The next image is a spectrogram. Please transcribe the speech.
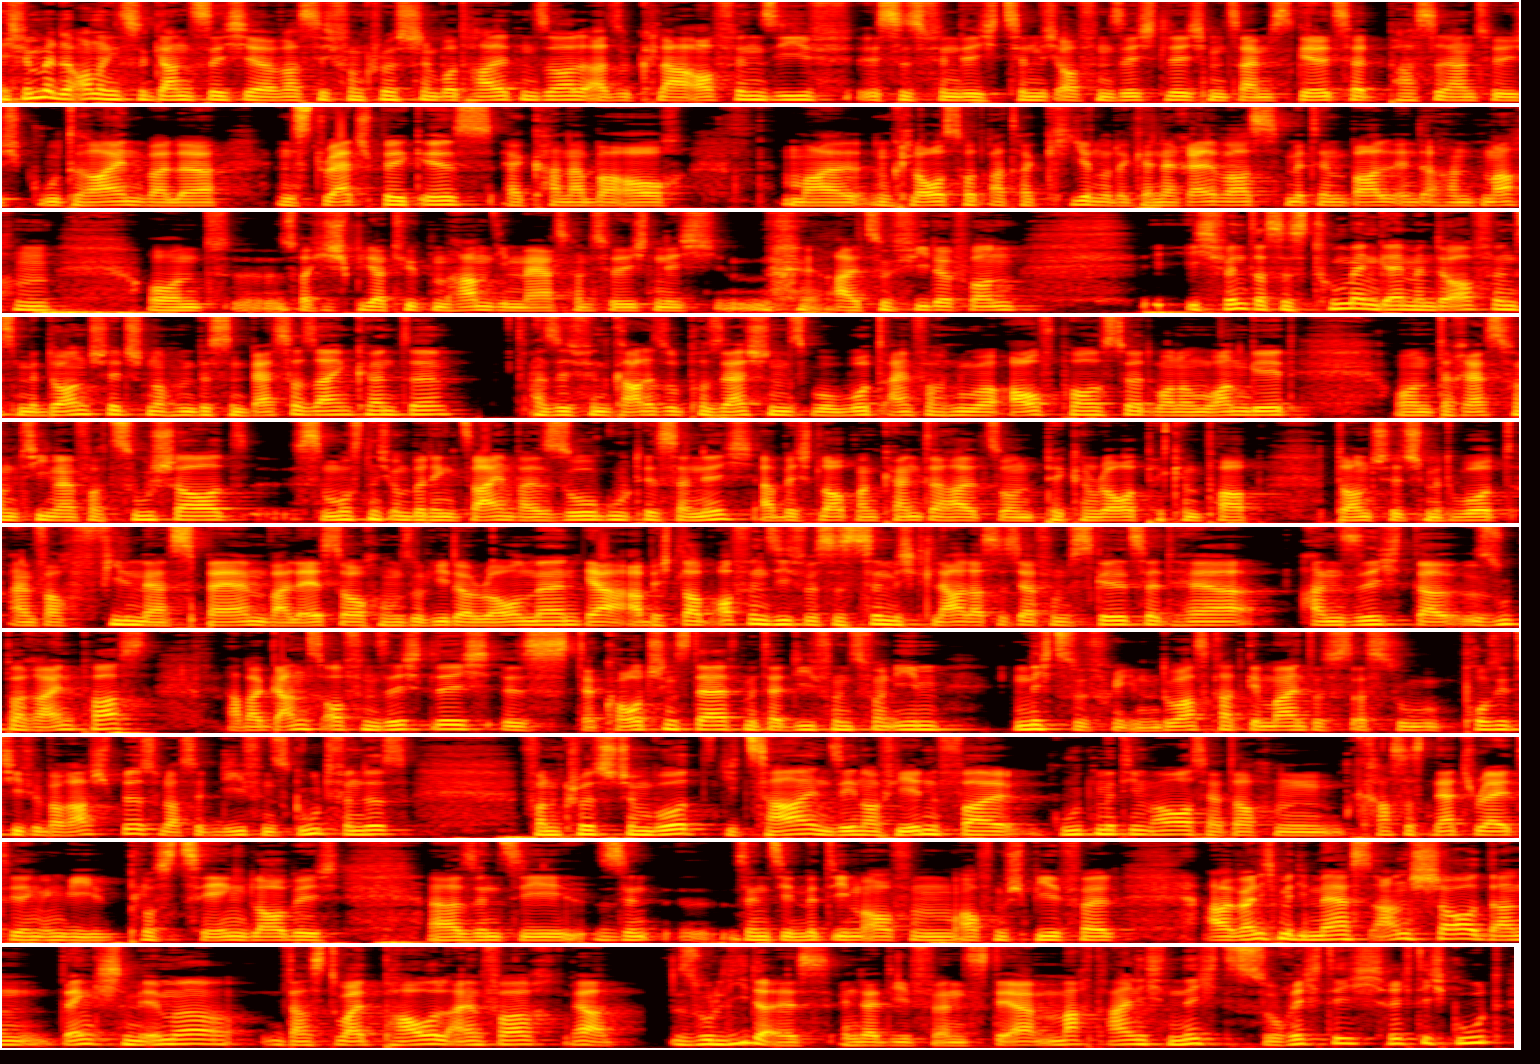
ich bin mir da auch noch nicht so ganz sicher, was ich von Christian Wood halten soll. Also klar, offensiv ist es, finde ich, ziemlich offensichtlich. Mit seinem Skillset passt er natürlich gut rein, weil er ein Stretch Big ist. Er kann aber auch mal einen Closeout attackieren oder generell was mit dem Ball in der Hand machen. Und äh, solche Spielertypen haben die Mavs natürlich nicht allzu viele von. Ich finde, dass das Two-Man-Game in der Offense mit Doncic noch ein bisschen besser sein könnte. Also ich finde gerade so Possessions, wo Wood einfach nur aufpostet, one-on-one -on -one geht und der Rest vom Team einfach zuschaut. Es muss nicht unbedingt sein, weil so gut ist er nicht, aber ich glaube, man könnte halt so ein Pick-and-Roll, Pick-and-Pop, Doncic mit Wood einfach viel mehr spam, weil er ist auch ein solider Rollman. Ja, aber ich glaube, offensiv ist es ziemlich klar, dass es ja vom Skillset her an sich da super reinpasst. Aber ganz offensichtlich ist der Coaching-Staff mit der Defense von ihm nicht zufrieden. Du hast gerade gemeint, dass, dass du positiv überrascht bist oder dass du Defense gut findest von Christian Wood. Die Zahlen sehen auf jeden Fall gut mit ihm aus. Er hat auch ein krasses Net-Rating, irgendwie plus 10, glaube ich, äh, sind sie, sind, sind sie mit ihm auf dem, auf dem Spielfeld. Aber wenn ich mir die Mavs anschaue, dann denke ich mir immer, dass Dwight Powell einfach, ja, solider ist in der Defense. Der macht eigentlich nichts so richtig, richtig gut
